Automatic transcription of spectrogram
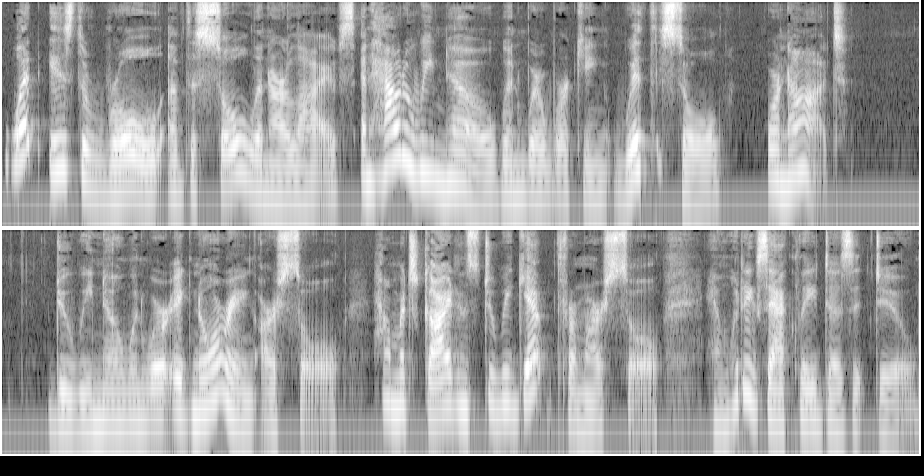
What is the role of the soul in our lives, and how do we know when we're working with the soul or not? Do we know when we're ignoring our soul? How much guidance do we get from our soul? And what exactly does it do?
